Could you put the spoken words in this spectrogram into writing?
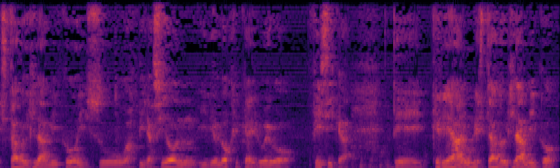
Estado Islámico, y su aspiración ideológica y luego física de crear un Estado Islámico,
